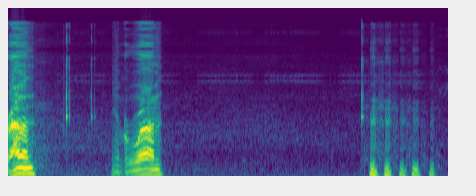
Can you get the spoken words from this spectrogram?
running. It'll run.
